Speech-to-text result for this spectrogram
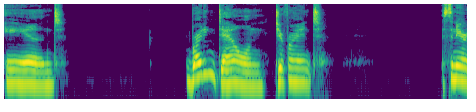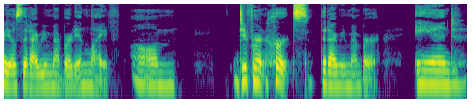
and writing down different scenarios that I remembered in life. Um, different hurts that I remember and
